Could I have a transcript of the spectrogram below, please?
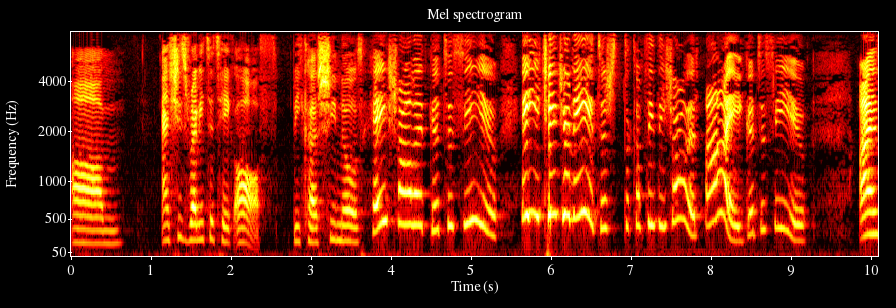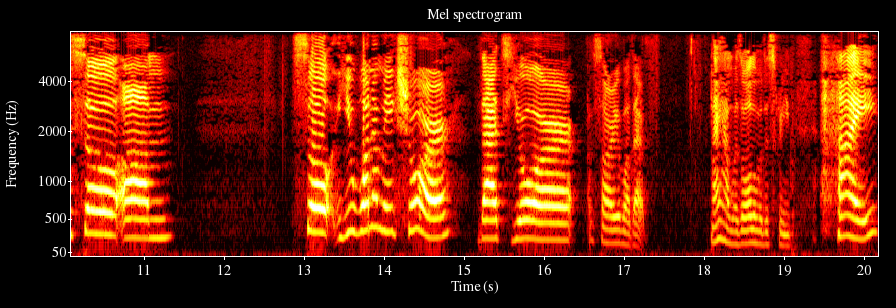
Um, and she's ready to take off because she knows, hey, Charlotte, good to see you. Hey, you changed your name to, to completely Charlotte. Hi, good to see you. And so, um, so you want to make sure that your, sorry about that. My hand was all over the screen. Hi,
